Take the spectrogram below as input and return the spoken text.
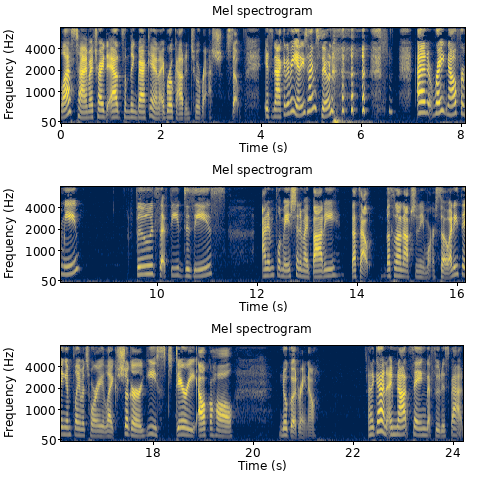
Last time I tried to add something back in, I broke out into a rash. So it's not going to be anytime soon. and right now, for me, foods that feed disease and inflammation in my body, that's out. That's not an option anymore. So anything inflammatory like sugar, yeast, dairy, alcohol, no good right now. And again, I'm not saying that food is bad,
